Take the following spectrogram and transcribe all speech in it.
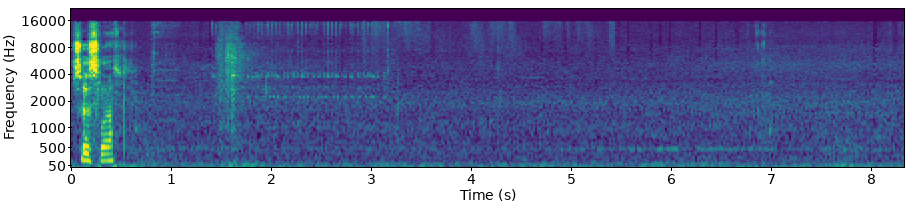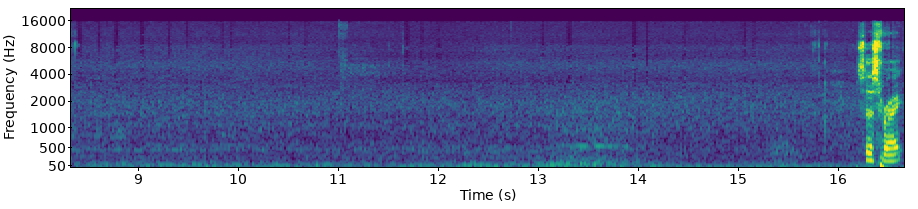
Sis left. Sis right.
